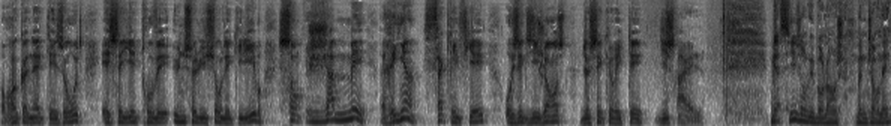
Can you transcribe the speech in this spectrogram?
reconnaître les autres, essayer de trouver une solution d'équilibre sans jamais rien sacrifier aux exigences de sécurité d'Israël. Merci Jean-Louis Bourlange. Bonne journée.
